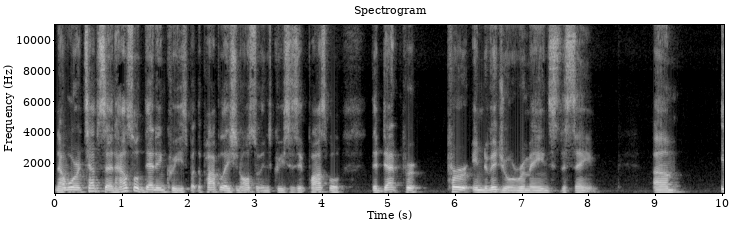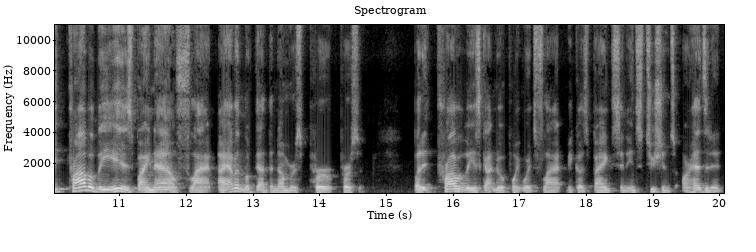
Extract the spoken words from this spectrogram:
Now, Waratep said household debt increased, but the population also increases. Is it possible the debt per, per individual remains the same? Um, it probably is by now flat. I haven't looked at the numbers per person, but it probably has gotten to a point where it's flat because banks and institutions are hesitant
